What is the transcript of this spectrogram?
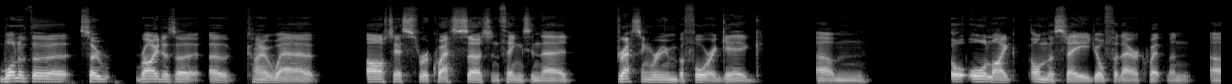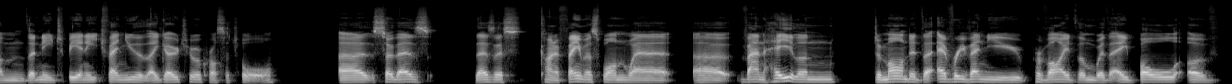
one of the so riders are, are kind of where artists request certain things in their dressing room before a gig. Um, or, or like on the stage or for their equipment um, that need to be in each venue that they go to across a tour. Uh, so there's there's this kind of famous one where uh, Van Halen demanded that every venue provide them with a bowl of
